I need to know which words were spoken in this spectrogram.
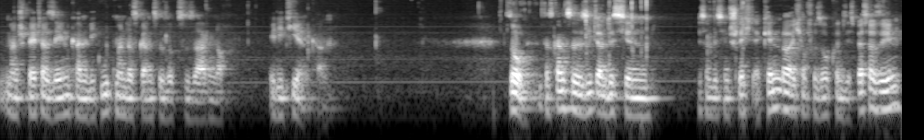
man später sehen kann, wie gut man das Ganze sozusagen noch editieren kann. So, das Ganze sieht ein bisschen, ist ein bisschen schlecht erkennbar. Ich hoffe, so können Sie es besser sehen.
